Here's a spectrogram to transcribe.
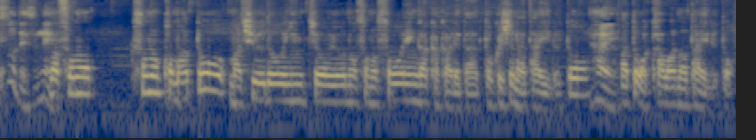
そうですねまあ、。そのそのコマと、まあ、修道院長用のその草園が書かれた特殊なタイルとはい。あとは川のタイルと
